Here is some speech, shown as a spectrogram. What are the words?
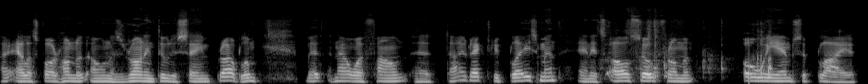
uh, LS400 owners run into the same problem but now I found a direct replacement and it's also from an OEM supplier.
